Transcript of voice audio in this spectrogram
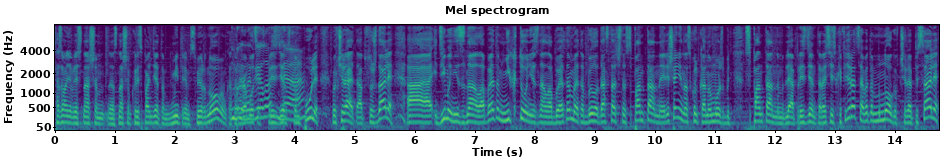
созванивались с нашим, с нашим корреспондентом Дмитрием Смирновым, который Было работает дело, в президентском да. пуле. Мы вчера это обсуждали. А, Дима не знал об этом, никто не знал об этом. Это было достаточно спонтанное решение. Насколько оно может быть спонтанным для президента Российской Федерации, об этом много вчера писали.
